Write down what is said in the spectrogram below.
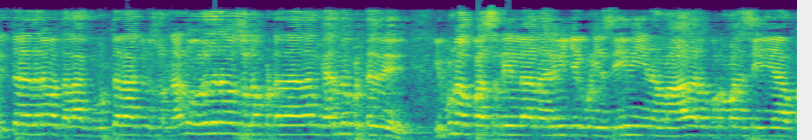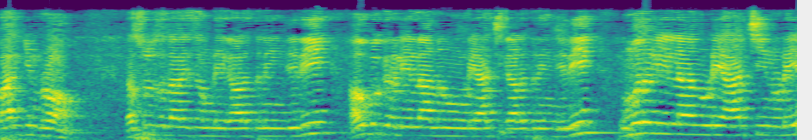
எத்தனை தடவை தலாக் முத்தலாக்குன்னு சொன்னாலும் ஒரு தடவை சொல்லப்பட்டதாக தான் கருதப்பட்டது இப்னு அப்பாஸ் ரலியல்லாஹு அறிவிக்கக்கூடிய செய்தியை நம்ம ஆதாரபூர்வமான செய்தியா பார்க்கின்றோம். ரசூல் சல்லாஹிஸ்லாமுடைய காலத்திலையும் சரி அவுபக்கர் அலி அன்ஹுடைய ஆட்சி காலத்திலையும் சரி உமர் அலி அன்ஹுடைய ஆட்சியினுடைய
